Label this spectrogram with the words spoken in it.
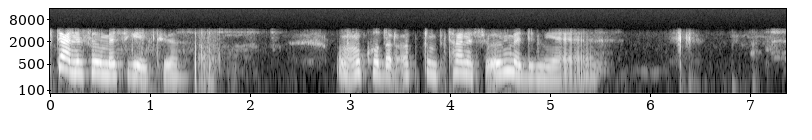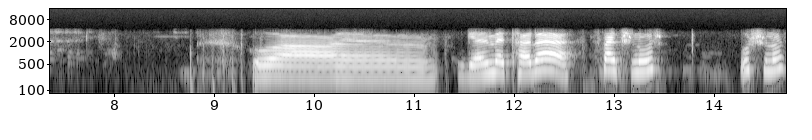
Bir tanesi ölmesi gerekiyor. Ama o kadar attım bir tanesi ölmedi mi ya? Vay. Gelme Tara. Spike şunu vur. Vur şunu.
